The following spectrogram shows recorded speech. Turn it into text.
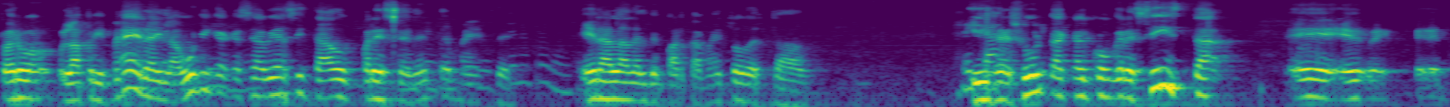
pero la primera y la única que se había citado precedentemente era la del Departamento de Estado. Y resulta que el congresista eh, eh, eh,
